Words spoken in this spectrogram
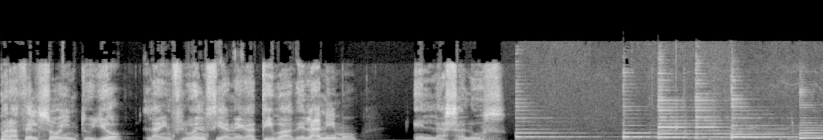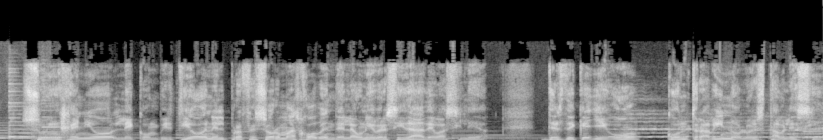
Paracelso intuyó la influencia negativa del ánimo en la salud. Su ingenio le convirtió en el profesor más joven de la Universidad de Basilea. Desde que llegó, contravino lo establecido.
